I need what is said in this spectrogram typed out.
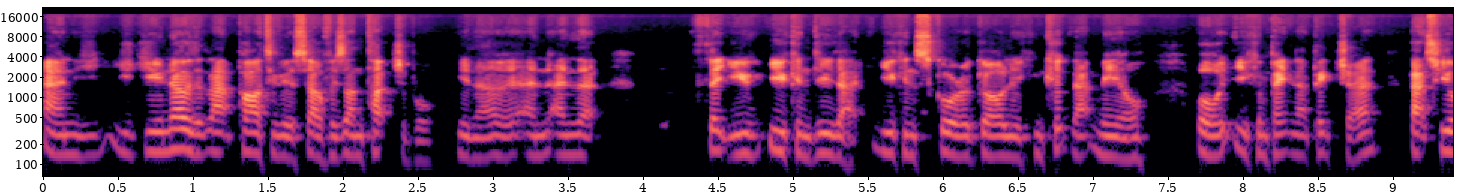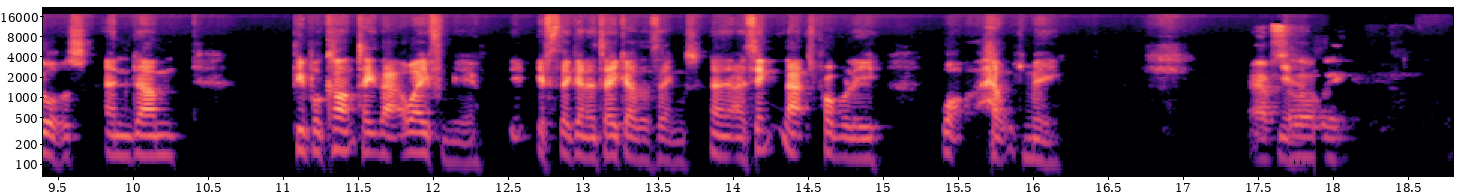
and you, you know that that part of yourself is untouchable you know and and that that you you can do that you can score a goal you can cook that meal or you can paint that picture that's yours and um, people can't take that away from you if they're going to take other things and i think that's probably what helped me absolutely yeah.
